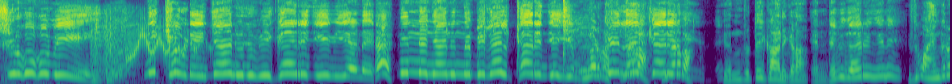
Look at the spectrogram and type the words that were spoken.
ശോഭി നിക്കവിടെ ഞാനൊരു വികാര ജീവിയാണ് നിന്നെ ഞാൻ ഇന്ന് ബലാത്കാരം ചെയ്യും. ഇങ്ങോട്ട് വാ, ഇങ്ങോട്ട് വാ, ബലാത്കാരം ഇങ്ങോട്ട് വാ. എന്തുട്ടേ കാണിക്കണം? എന്റെ വികാരം ഇങ്ങനെ ഇത് ഭയങ്കര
